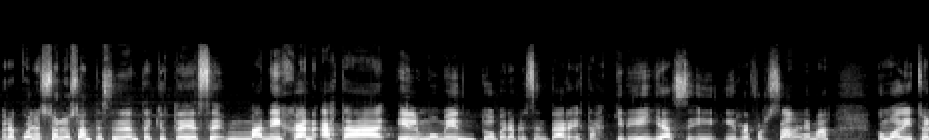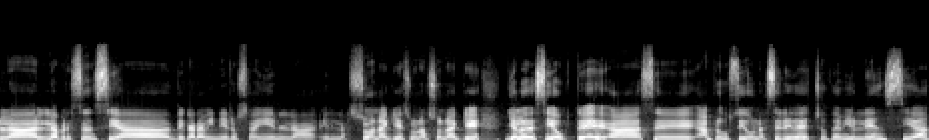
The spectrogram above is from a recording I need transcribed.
Ahora, ¿cuáles son los antecedentes que ustedes eh, manejan hasta el momento para presentar estas querellas y, reforzar además, como ha dicho la, presencia de carabineros ahí en la, en la, zona, que es una zona que, ya lo decía usted, se han producido una serie de hechos de violencia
